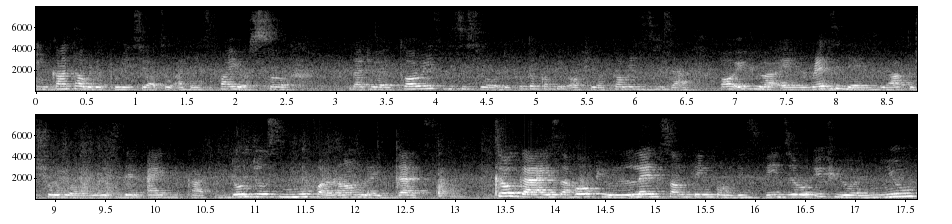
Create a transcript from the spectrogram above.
encounter with the police you are to identify yourself that you are a tourist this is your the photocopy of your tourist visa. Or if you are a resident you have to show your resident id card. You don't just move around like that. So guys i hope you learned something from this video. If you are new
